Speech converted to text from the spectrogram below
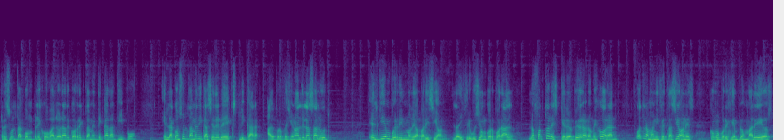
resulta complejo valorar correctamente cada tipo. En la consulta médica se debe explicar al profesional de la salud el tiempo y ritmo de aparición, la distribución corporal, los factores que lo empeoran o mejoran, otras manifestaciones, como por ejemplo mareos,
